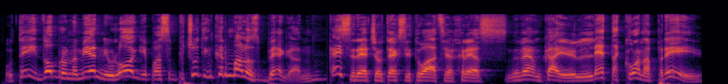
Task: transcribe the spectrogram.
V tej dobronamerni vlogi pa se počutim kar malo zbegan. Kaj si reče v teh situacijah res? Ne vem kaj, le tako naprej?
